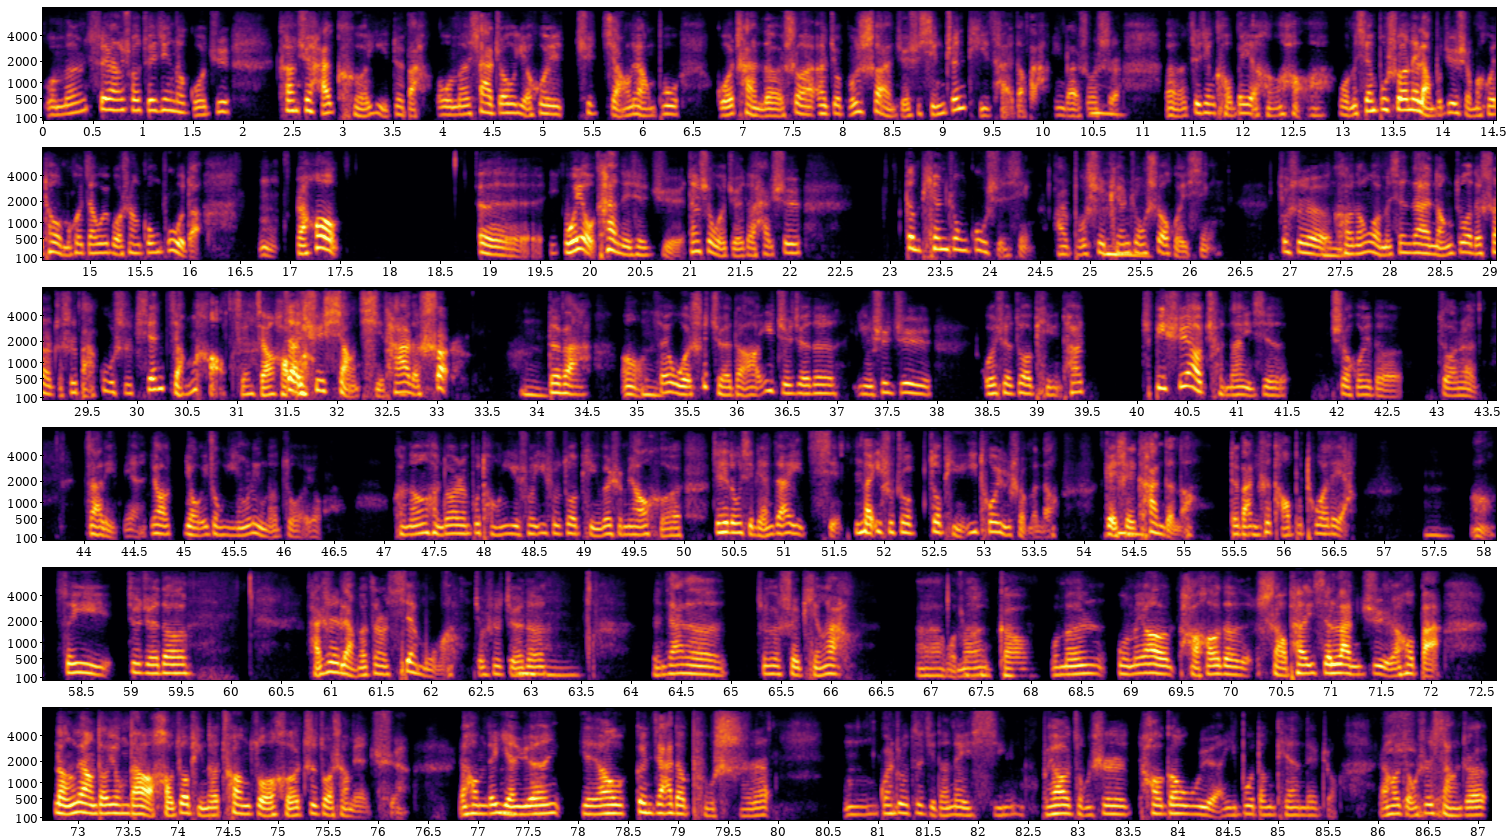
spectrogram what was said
我们虽然说最近的国剧看上去还可以，对吧？我们下周也会去讲两部国产的涉案，呃，就不是涉案剧，是刑侦题材的吧？应该说是，呃，最近口碑也很好啊。我们先不说那两部剧什么，回头我们会在微博上公布的。嗯，然后，呃，我有看那些剧，但是我觉得还是更偏重故事性，而不是偏重社会性。就是可能我们现在能做的事儿，只是把故事先讲好，先讲好，再去想其他的事儿，嗯，对吧？嗯，所以我是觉得啊，一直觉得影视剧、文学作品，它必须要承担一些社会的责任在里面，要有一种引领的作用。可能很多人不同意，说艺术作品为什么要和这些东西连在一起？那艺术作作品依托于什么呢？给谁看的呢？对吧？你是逃不脱的呀。嗯。啊，所以就觉得还是两个字儿羡慕嘛，就是觉得 人家的这个水平啊，呃，我们高，我们我们要好好的少拍一些烂剧，然后把能量都用到好作品的创作和制作上面去，然后我们的演员也要更加的朴实，嗯，关注自己的内心，不要总是好高骛远、一步登天那种，然后总是想着。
